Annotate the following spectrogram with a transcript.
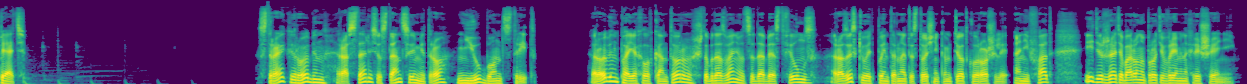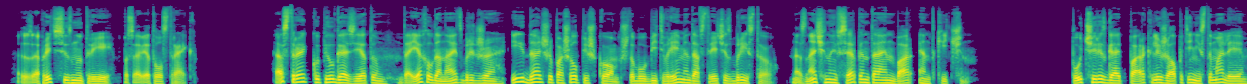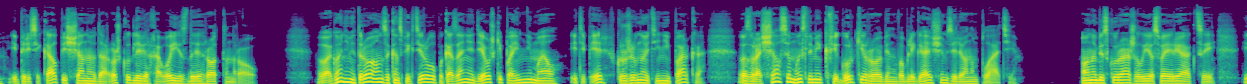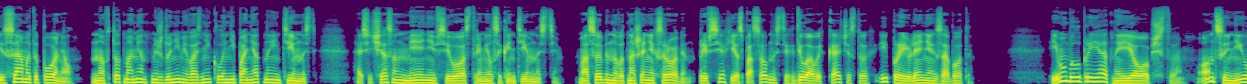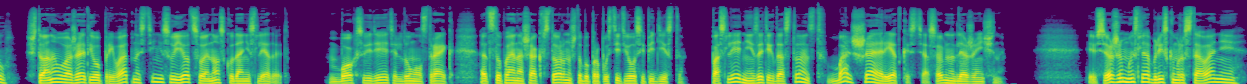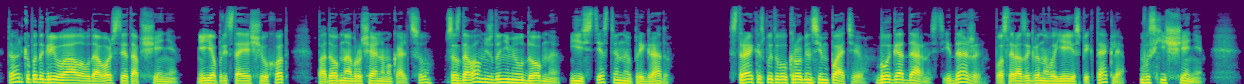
5. Страйк и Робин расстались у станции метро Нью-Бонд-стрит. Робин поехала в контору, чтобы дозваниваться до Best Films, разыскивать по интернет-источникам тетку Рошели Анифат и держать оборону против временных решений. «Запритесь изнутри», — посоветовал Страйк. Астрек купил газету, доехал до Найтсбриджа и дальше пошел пешком, чтобы убить время до встречи с Бристоу, назначенной в Серпентайн Бар энд Китчен. Путь через Гайд-парк лежал по тенистым аллеям и пересекал песчаную дорожку для верховой езды Роттен-Роу. В вагоне метро он законспектировал показания девушки по имени Мел, и теперь, в кружевной тени парка, возвращался мыслями к фигурке Робин в облегающем зеленом платье. Он обескуражил ее своей реакцией и сам это понял, но в тот момент между ними возникла непонятная интимность, а сейчас он менее всего стремился к интимности, особенно в отношениях с Робин, при всех ее способностях, деловых качествах и проявлениях заботы. Ему было приятно ее общество, он ценил, что она уважает его приватность и не сует свой нос куда не следует. «Бог-свидетель», — думал Страйк, отступая на шаг в сторону, чтобы пропустить велосипедиста. Последнее из этих достоинств — большая редкость, особенно для женщины. И все же мысль о близком расставании только подогревала удовольствие от общения. Ее предстоящий уход, подобно обручальному кольцу, создавал между ними удобную, естественную преграду. Страйк испытывал к Робин симпатию, благодарность и даже, после разыгранного ею спектакля, восхищение.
